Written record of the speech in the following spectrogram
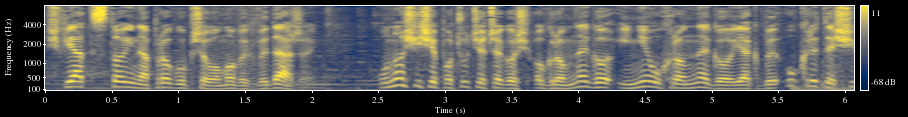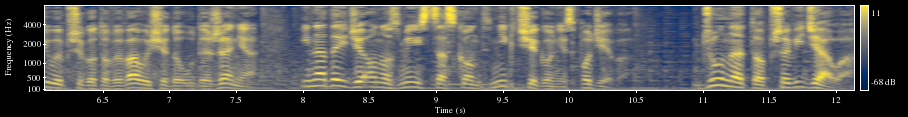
Świat stoi na progu przełomowych wydarzeń. Unosi się poczucie czegoś ogromnego i nieuchronnego, jakby ukryte siły przygotowywały się do uderzenia i nadejdzie ono z miejsca, skąd nikt się go nie spodziewa. June to przewidziała.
